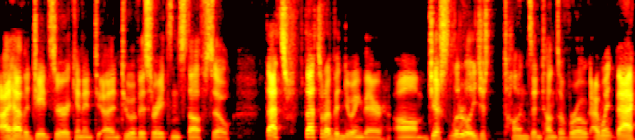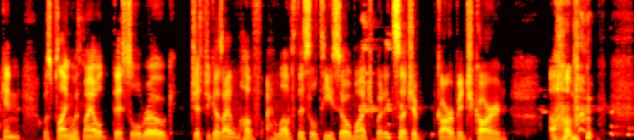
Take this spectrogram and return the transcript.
I have a Jade Shuriken and, t- and two eviscerates and stuff. So that's that's what I've been doing there. Um, just literally just tons and tons of rogue. I went back and was playing with my old Thistle rogue just because I love I love Thistle Tea so much, but it's such a garbage card. Um,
